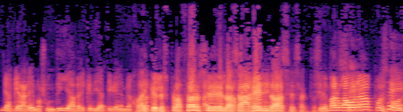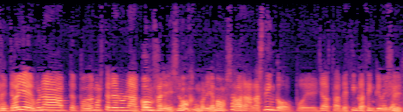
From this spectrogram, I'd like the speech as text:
ya quedaremos un día, a ver qué día te viene mejor. Hay a que ti. desplazarse, Hay que las agendas, exacto. Sin sí. embargo, Sí, ahora, pues sí. puedo decirte, oye, una, te- podemos tener una conference, ¿no? Como le llamamos ahora, a las 5. Pues ya está, de 5 a 5 y media. Sí.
